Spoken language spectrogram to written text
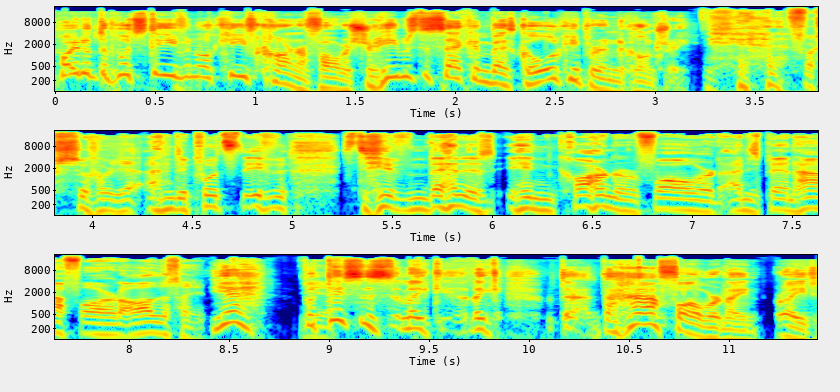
Why don't they put Stephen O'Keeffe corner forward? Sure, he was the second best goalkeeper in the country. Yeah, for sure. Yeah, and they put Stephen Stephen Bennett in corner forward, and he's playing half forward all the time. Yeah, but Yeah. this is like like the, the half forward line, right?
